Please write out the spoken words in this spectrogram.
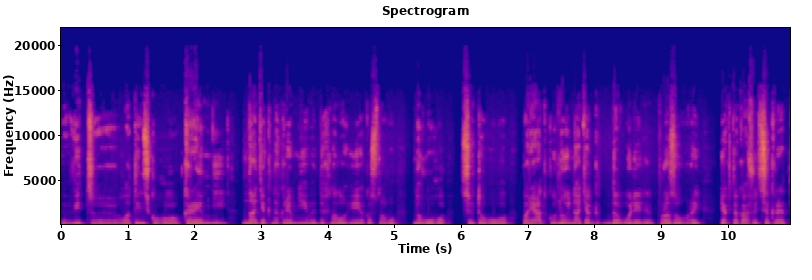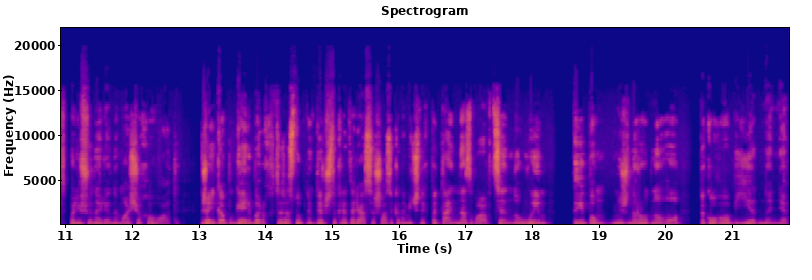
від е, латинського кремній, натяк на кремнієві технології як основу нового світового порядку. Ну і натяк доволі прозорий, як то кажуть, секрет Полішинеля, нема що ховати. Джейкоб Гельберг, це заступник держсекретаря США з економічних питань, назвав це новим типом міжнародного такого об'єднання.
